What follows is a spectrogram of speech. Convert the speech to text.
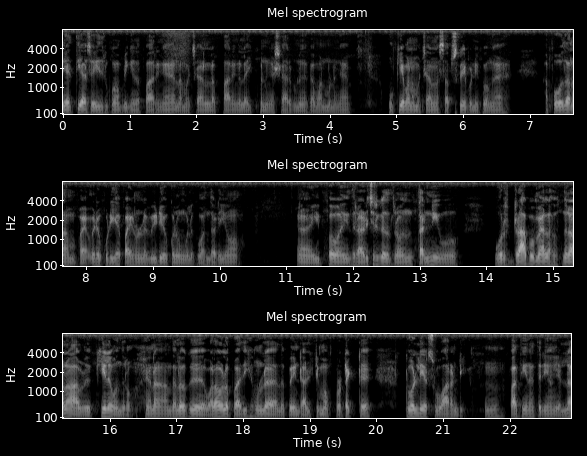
நேர்த்தியாக செய்திருக்கோம் அப்படிங்கிறத பாருங்கள் நம்ம சேனலில் பாருங்கள் லைக் பண்ணுங்கள் ஷேர் பண்ணுங்கள் கமெண்ட் பண்ணுங்கள் முக்கியமாக நம்ம சேனலை சப்ஸ்கிரைப் பண்ணிக்கோங்க. அப்போது தான் நம்ம ப விடக்கூடிய பயனுள்ள வீடியோக்கள் உங்களுக்கு வந்தடையும். இப்போ இதில் அடிச்சிருக்கிறதுல வந்து தண்ணி ஒரு ட்ராப்பு மேலே வந்துனாலும் அது கீழே வந்துடும் ஏன்னா அந்தளவுக்கு வளவளப்பு அதிகம் உள்ள அந்த paint Ultima protect twelve years warranty பார்த்தீங்கன்னா தெரியும். எல்லா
